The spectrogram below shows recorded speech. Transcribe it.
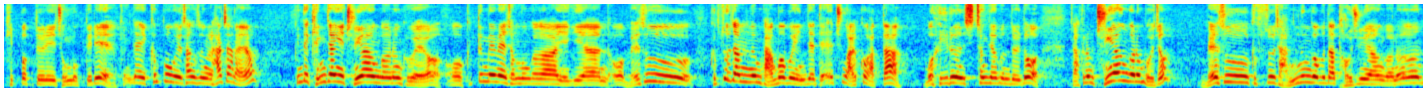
기법들이 종목들이 굉장히 큰 폭의 상승을 하잖아요. 근데 굉장히 중요한 거는 그거예요. 어, 급등매매 전문가가 얘기한 어, 매수 급소 잡는 방법을 이제 대충 알 것 같다. 뭐 이런 시청자분들도 자, 그럼 중요한 거는 뭐죠? 매수 급소 잡는 것보다 더 중요한 거는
